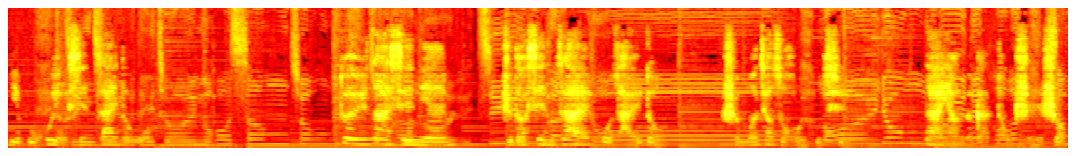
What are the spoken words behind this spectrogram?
也不会有现在的我。对于那些年，直到现在我才懂，什么叫做回不去，那样的感同身受。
